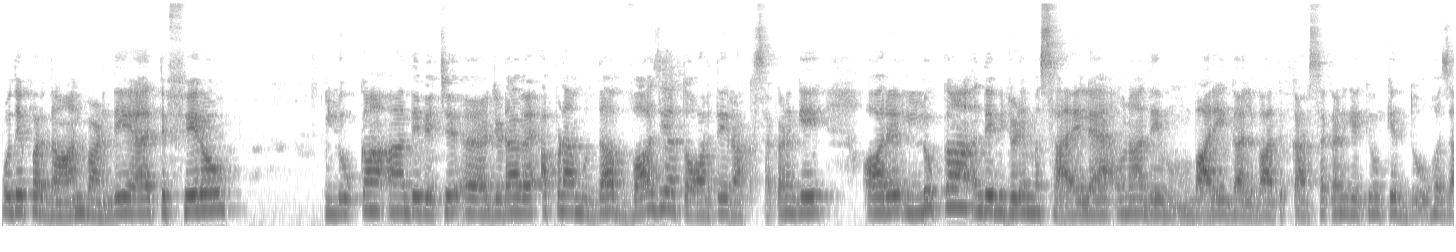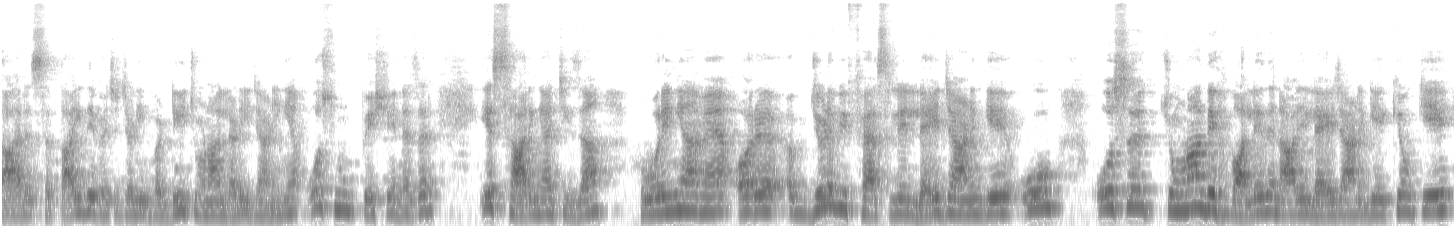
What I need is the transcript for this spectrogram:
ਉਹਦੇ ਪ੍ਰਧਾਨ ਬਣਦੇ ਆ ਤੇ ਫਿਰ ਉਹ ਲੋਕਾਂ ਦੇ ਵਿੱਚ ਜਿਹੜਾ ਵੈ, ਆਪਣਾ ਮੁੱਦਾ ਵਾਜ਼ਿਆ ਤੌਰ ਤੇ ਰੱਖ ਸਕਣਗੇ। ਔਰ ਲੋਕਾਂ ਦੇ ਵੀ ਜਿਹੜੇ ਮਸਾਇਲ ਹੈ, ਉਹਨਾਂ ਦੇ ਬਾਰੇ ਗੱਲਬਾਤ ਕਰ ਸਕਣਗੇ, ਕਿਉਂਕਿ 2027 ਦੇ ਵਿੱਚ ਜਿਹੜੀ ਵੱਡੀ ਚੋਣਾਂ ਲੜੀ ਜਾਣੀ ਹੈ, ਉਸ ਨੂੰ ਪੇਸ਼ੇ ਨਜ਼ਰ ਇਹ ਸਾਰੀਆਂ ਚੀਜ਼ਾਂ ਹੋ ਰਹੀਆਂ ਵੈ ਔਰ ਜਿਹੜੇ ਵੀ ਫੈਸਲੇ ਲਏ ਜਾਣਗੇ, ਉਹ ਉਸ ਚੋਣਾਂ ਦੇ ਹਵਾਲੇ ਦੇ ਨਾਲ ਹੀ ਲਏ ਜਾਣਗੇ, ਕਿਉਂਕਿ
